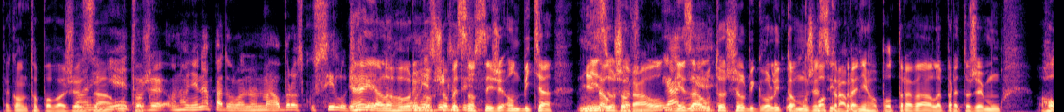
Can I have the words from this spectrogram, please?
tak on to považuje za nie útok. to, že on ho nenapadol, len on má obrovskú silu. Hej, ale hovorím vo všeobecnosti, že on by ťa nezožral, ja nezautočil by kvôli tomu, že si pre neho potrava, ale pretože mu ho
